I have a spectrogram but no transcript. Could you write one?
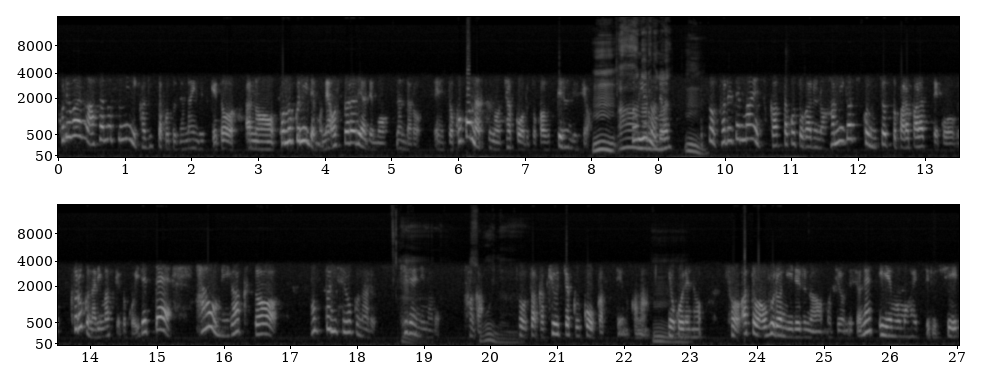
これはあの麻の炭に限ったことじゃないんですけど、あのこの国でもね、オーストラリアでも、なんだろう、えーと、ココナッツのチャコールとか売ってるんですよ。ーうん。あそういうのでね。うん。そうそれで前使ったことがあるのは歯磨き粉にちょっとパラパラってこう黒くなりますけどこう入れて歯を磨くと本当に白くなる。綺麗になる。歯が。ね。そうだから吸着効果っていうのかな、うん。汚れの。そうあとはお風呂に入れるのはもちろんですよね。EM も入ってるし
